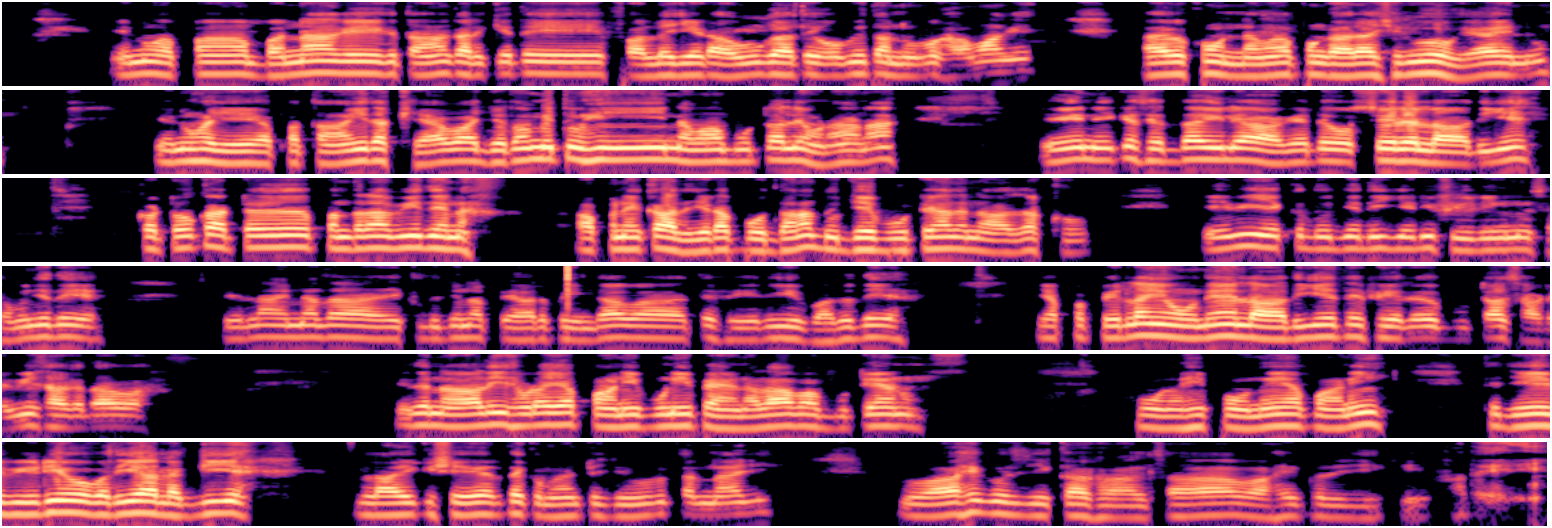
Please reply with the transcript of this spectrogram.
ਇਹਨੂੰ ਆਪਾਂ ਬੰਨਾਂਗੇ ਤਾਂ ਕਰਕੇ ਤੇ ਫਲ ਜਿਹੜਾ ਆਊਗਾ ਤੇ ਉਹ ਵੀ ਤੁਹਾਨੂੰ ਵਿਖਾਵਾਂਗੇ। ਆ ਵੇਖੋ, ਹੁਣ ਨਵਾਂ ਪੰਗਾਰਾ ਸ਼ੁਰੂ ਹੋ ਗਿਆ ਇਹਨੂੰ। ਇਹਨੂੰ ਹਜੇ ਆਪਾਂ ਤਾਂ ਹੀ ਰੱਖਿਆ ਵਾ, ਜਦੋਂ ਵੀ ਤੁਸੀਂ ਨਵਾਂ ਬੂਟਾ ਲਿਆਉਣਾ ਨਾ ਇਹ ਨਹੀਂ ਕਿ ਸਿੱਧਾ ਹੀ ਲਿਆ ਕੇ ਤੇ ਉਸੇ ਵੇਲੇ ਲਾ ਦਈਏ। ਘੱਟੋ ਘੱਟ 15-20 ਦਿਨ ਆਪਣੇ ਘਰ ਜਿਹੜਾ ਪੌਦਾ ਨਾ, ਦੂਜੇ ਬੂਟਿਆਂ ਦੇ ਨਾਲ ਰੱਖੋ। ਇਹ ਵੀ ਇੱਕ ਦੂਜੇ ਦੀ ਜਿਹੜੀ ਫੀਲਿੰਗ ਨੂੰ ਸਮਝਦੇ ਆ। ਪਹਿਲਾਂ ਇਹਨਾਂ ਦਾ ਇੱਕ ਦੂਜੇ ਨਾਲ ਪਿਆਰ ਪੈਂਦਾ ਵਾ ਤੇ ਫੇਰ ਹੀ ਵੱਧਦੇ ਆ। ਜੇ ਆਪਾਂ ਪਹਿਲਾਂ ਹੀ ਆਉਂਦੇ ਹੀ ਲਾ ਦਈਏ ਤੇ ਫਿਰ ਬੂਟਾ ਸੜ ਵੀ ਸਕਦਾ ਵਾ। ਇਹਦੇ ਨਾਲ ਹੀ ਥੋੜਾ ਜਿਹਾ ਪਾਣੀ ਪੂਣੀ ਪੈਣ ਵਾਲਾ ਵਾ ਬੂਟਿਆਂ ਨੂੰ। ਹੁਣ ਅਸੀਂ ਪਾਉਂਦੇ ਆ ਪਾਣੀ ਤੇ ਜੇ ਵੀਡੀਓ ਵਧੀਆ ਲੱਗੀ ਹੈ ਲਾਈਕ ਸ਼ੇਅਰ ਤੇ ਕਮੈਂਟ ਜ਼ਰੂਰ ਕਰਨਾ ਜੀ। ਵਾਹਿਗੁਰੂ ਜੀ ਕਾ ਖਾਲਸਾ, ਵਾਹਿਗੁਰੂ ਜੀ ਕੀ ਫਤਿਹ।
